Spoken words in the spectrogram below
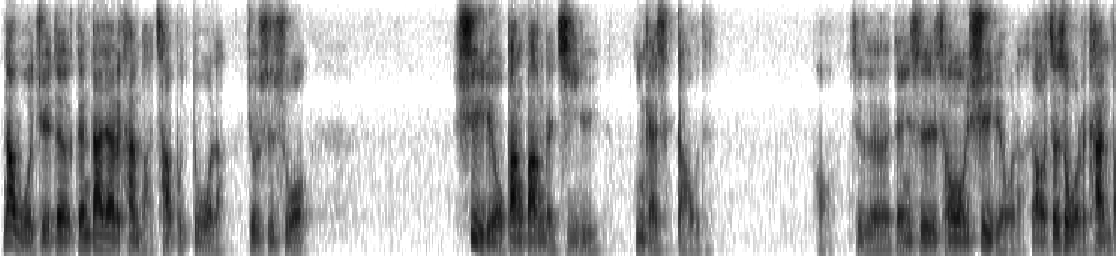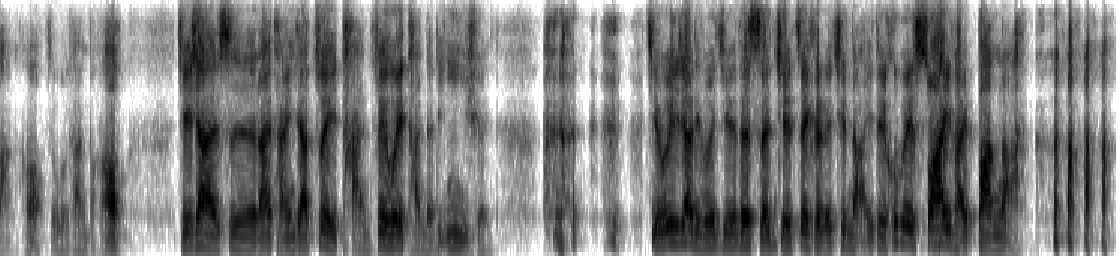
那我觉得跟大家的看法差不多了，就是说续留邦邦的几率应该是高的。这个等于是从我续留了哦，这是我的看法哦，这我的看法。好，接下来是来谈一下最坦、最会谈的林奕泉。请问一下，你们觉得神权最可能去哪一队？会不会刷一排帮啊？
